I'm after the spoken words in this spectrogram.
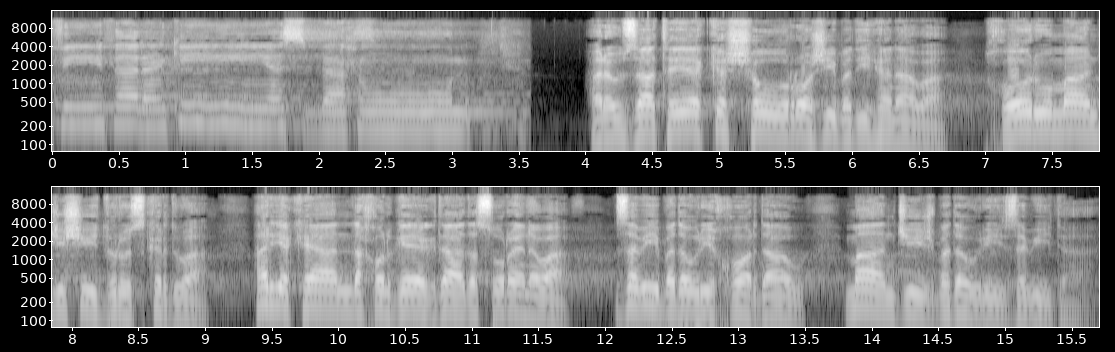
في فلك يسبحون. هەر ئەو زاتەیە کە شەو ڕۆژی بەدیهێناوە خۆر و مانجیشی دروست کردووە. هەر یەکەیان لە خۆلگەیەکدا دەسوڕێنەوە زەوی بە دەوری خۆردا و مانجیش بە دەوری زەویدا.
